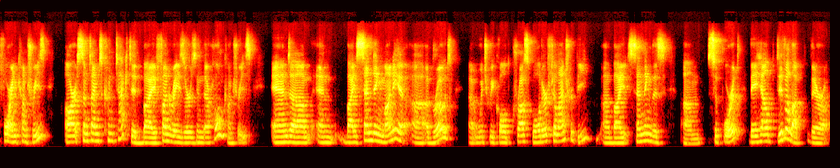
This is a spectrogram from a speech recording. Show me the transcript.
foreign countries, are sometimes contacted by fundraisers in their home countries. And, um, and by sending money uh, abroad, uh, which we called cross border philanthropy, uh, by sending this um, support, they help develop their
